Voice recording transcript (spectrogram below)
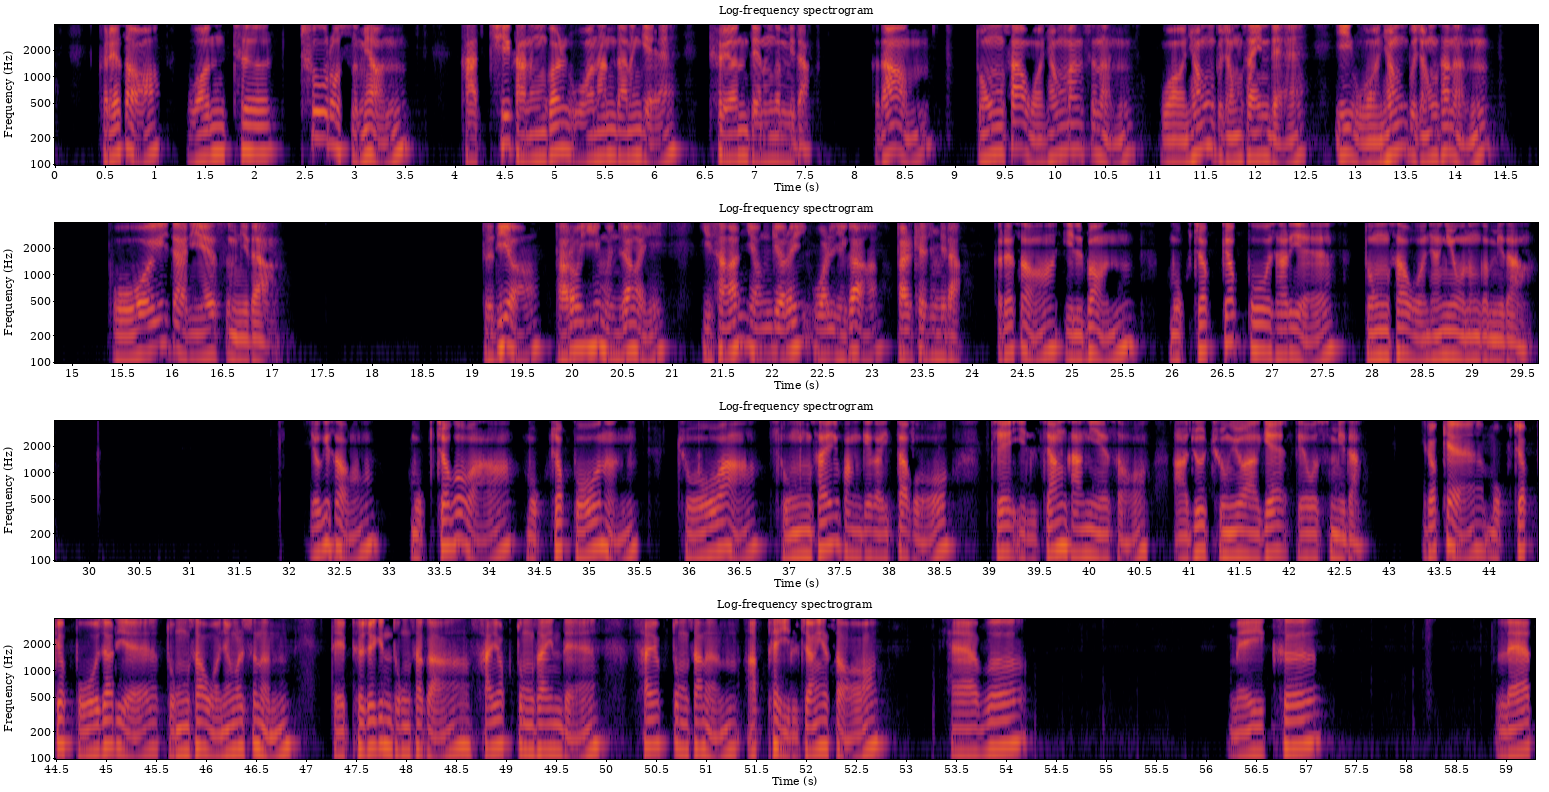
그래서 want to로 쓰면 같이 가는 걸 원한다는 게 표현되는 겁니다. 그 다음 동사 원형만 쓰는 원형 부정사인데 이 원형 부정사는 보호의 자리에 씁니다. 드디어 바로 이 문장의 이상한 연결의 원리가 밝혀집니다. 그래서 1번 목적격 보호 자리에 동사 원형이 오는 겁니다. 여기서 목적어와 목적 보호는 주어와 동사의 관계가 있다고 제1장 강의에서 아주 중요하게 배웠습니다. 이렇게 목적격 보호 자리에 동사 원형을 쓰는 대표적인 동사가 사역 동사인데 사역 동사는 앞에 1장에서 have, make, let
